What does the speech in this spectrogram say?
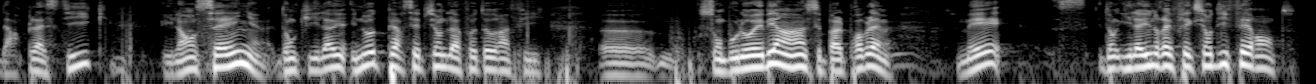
d'art plastique. Il enseigne, donc il a une autre perception de la photographie. Euh, son boulot est bien, hein, c'est pas le problème. Mais donc il a une réflexion différente.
